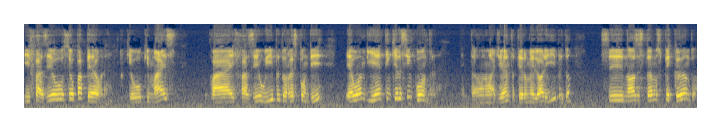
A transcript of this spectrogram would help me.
e fazer o seu papel, né? Porque o que mais vai fazer o híbrido responder é o ambiente em que ele se encontra. Né? Então não adianta ter o melhor híbrido se nós estamos pecando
